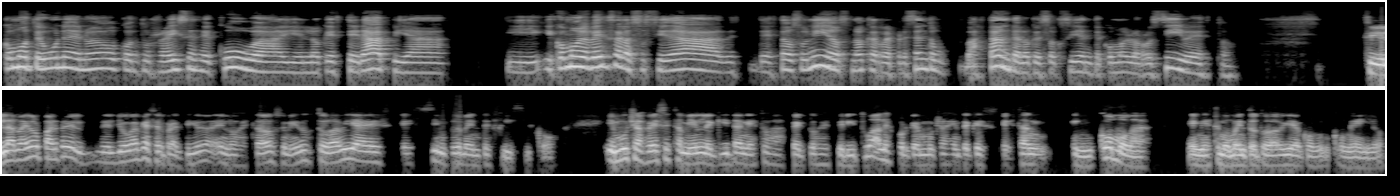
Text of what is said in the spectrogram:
cómo te une de nuevo con tus raíces de Cuba y en lo que es terapia, y, cómo ves a la sociedad de, de, Estados Unidos, ¿no? que representa bastante a lo que es Occidente, cómo lo recibe esto. Sí, la mayor parte del, yoga que se practica en los Estados Unidos todavía es, es, simplemente físico. Y muchas veces también le quitan estos aspectos espirituales porque hay mucha gente que están incómoda en este momento todavía con, con ello.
